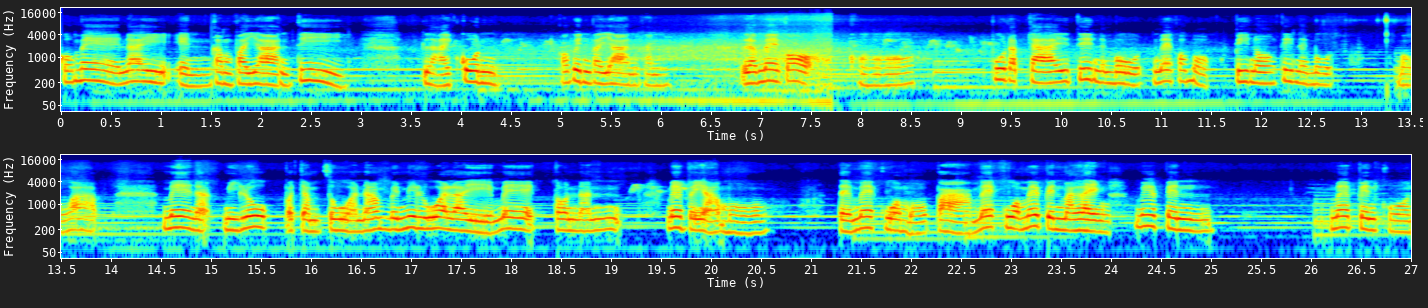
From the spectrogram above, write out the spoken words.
ก็แม่ได้เห็นคำพยานที่หลายคนเขาเป็นพยานกัน แล้วแม่ก็ขอผู้รับใช้ที่ในโบสถ์แม่ก็บอกพี่น้องที่ในโบสถ์บอกว่าแม่น่ะมีโรคประจำตัวนะไม่ไม่รู้อะไร แม่ตอนนั้น แม่ไปหาหมอ แต่แม่กลัวหมอป่า แม่กลัวแม่เป็นมะเร็ง แม่เป็น แม่เป็นก่อน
